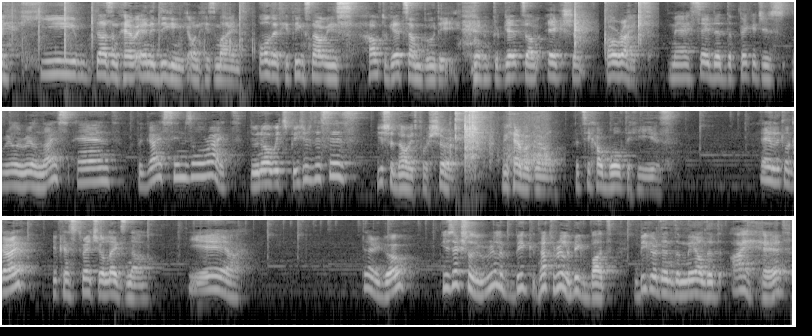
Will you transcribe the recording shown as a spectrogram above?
he doesn't have any digging on his mind. All that he thinks now is how to get some booty, to get some action. Alright, may I say that the package is really really nice and the guy seems alright. Do you know which species this is? You should know it for sure. We have a girl. Let's see how bolty he is. Hey little guy, you can stretch your legs now. Yeah. There you go. He's actually really big, not really big, but bigger than the male that I had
